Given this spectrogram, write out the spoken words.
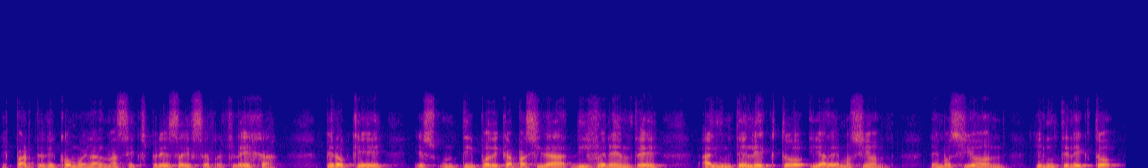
es parte de cómo el alma se expresa y se refleja, pero que es un tipo de capacidad diferente al intelecto y a la emoción. La emoción y el intelecto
